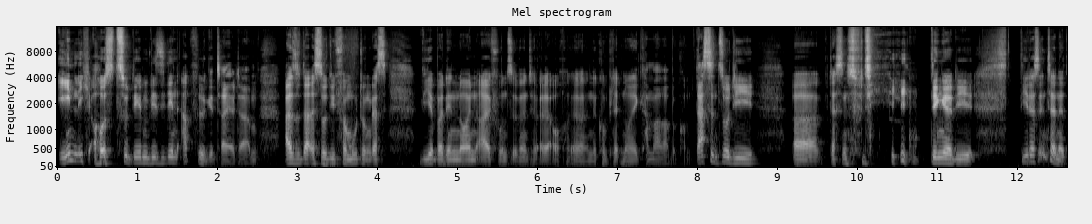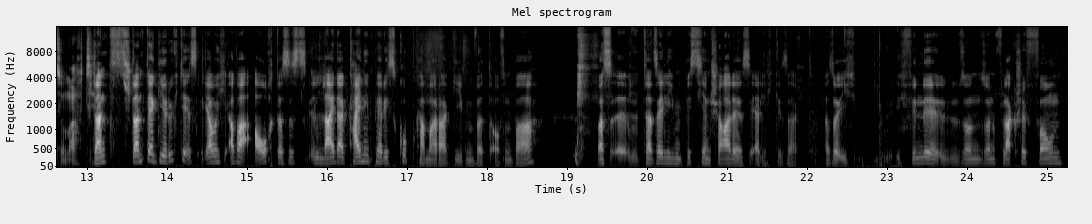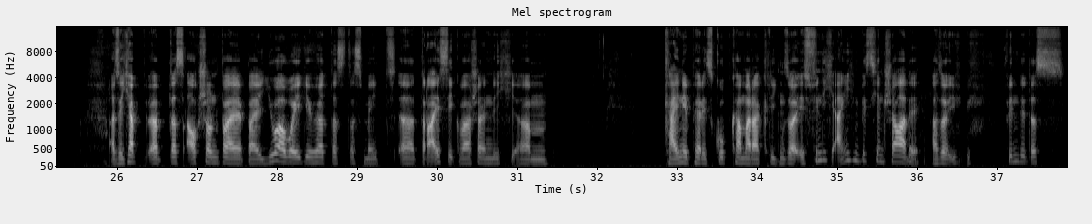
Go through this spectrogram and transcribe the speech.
ähnlich aus zu dem, wie sie den Apfel geteilt haben. Also da ist so die Vermutung, dass wir bei den neuen iPhones eventuell auch äh, eine komplett neue Kamera bekommen. Das sind so die, äh, das sind so die Dinge, die, die das Internet so macht. Stand, Stand der Gerüchte ist, glaube ich, aber auch, dass es leider keine Periskopkamera geben wird, offenbar. Was äh, tatsächlich ein bisschen schade ist, ehrlich gesagt. Also ich, ich finde, so ein, so ein Flaggschiff-Phone. Also ich habe hab das auch schon bei, bei Huawei gehört, dass das Mate äh, 30 wahrscheinlich ähm, keine Periskopkamera kriegen soll. Das finde ich eigentlich ein bisschen schade. Also ich, ich finde, dass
